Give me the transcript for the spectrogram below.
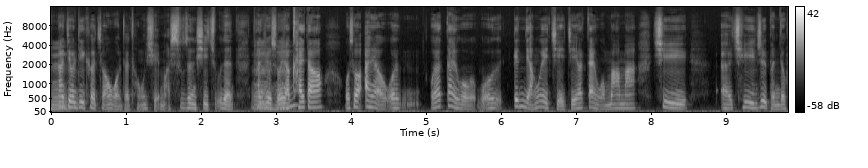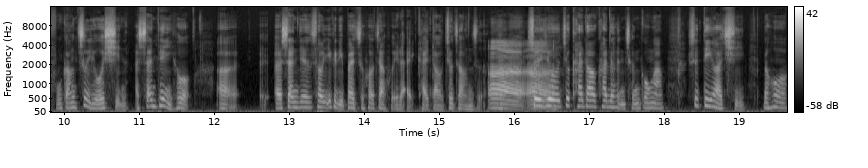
那就立刻找我的同学嘛，苏正熙主任，他就说要开刀。我说，哎呀，我我要带我，我跟两位姐姐要带我妈妈去。去呃去日本的福冈自由行，三天以后，呃呃三天 sau 一个礼拜之后再回来开刀，就这样子。嗯，所以就就开刀开得很成功啊，是第二期。然后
